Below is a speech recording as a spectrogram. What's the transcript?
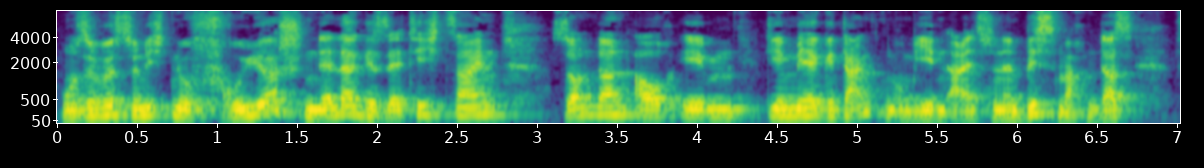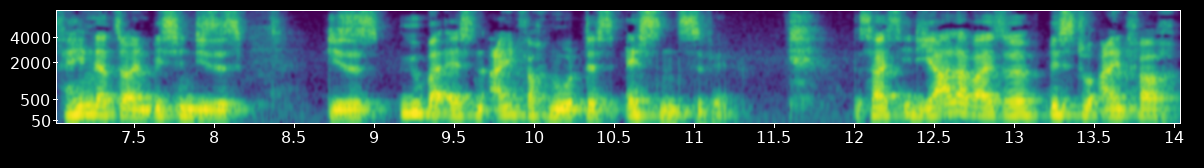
Und so wirst du nicht nur früher, schneller gesättigt sein, sondern auch eben dir mehr Gedanken um jeden einzelnen Biss machen. Das verhindert so ein bisschen dieses, dieses Überessen einfach nur des Essens willen. Das heißt, idealerweise bist du einfach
